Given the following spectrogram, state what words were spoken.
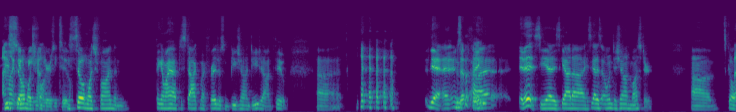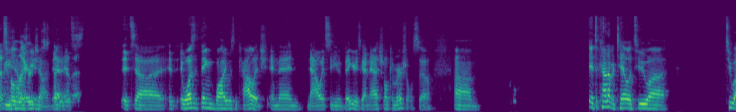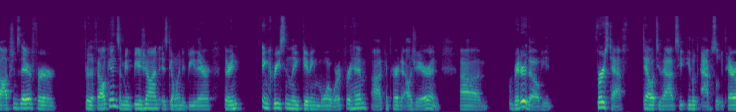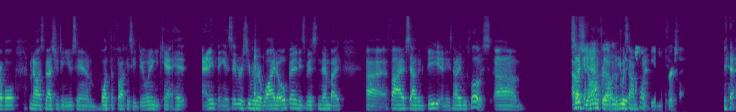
he's so much fun. Jersey too. He's so much fun, and I think I might have to stock my fridge with some Bijan Dijon too. Uh, yeah, and, is that a thing? Uh, it is. Yeah, he's got uh he's got his own Dijon mustard. Um, it's called That's Bijan's hilarious. Dijon. Yeah, it's it's uh it, it was a thing while he was in college, and then now it's even bigger. He's got national commercials. So, um, it's a kind of a tale of two uh two options there for for the Falcons. I mean, Bijan is going to be there. They're in, increasingly giving more work for him uh, compared to Allgeier and um, Ridder. Though he first half tale of two halves, he, he looked absolutely terrible. I mean, I was messaging you saying, "What the fuck is he doing? He can't hit anything. His receivers are wide open. He's missing them by uh, five, seven feet, and he's not even close." Um, I was yelling half, for them though, to he put was on point in the first half. Yeah,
